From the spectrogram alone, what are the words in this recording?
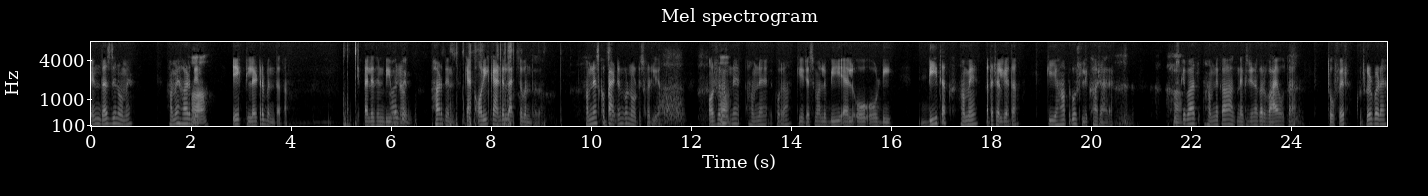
इन दस दिनों में हमें हर दिन हाँ। एक लेटर बनता था। पहले दिन बी बना। दिन? हर दिन। और ये कैंडल वैक्स से बनता था। हमने इसको पैटर्न को नोटिस कर लिया। और फिर हाँ। हमने हमने खोला कि जैसे मान लो B L O O D D तक हमें पता चल गया था कि यहाँ पे कुछ लिखा जा रहा है। हाँ। उसके बाद हमने कहा नेक्स्ट दिन अगर वाई होता है तो फिर कुछ गड़बड़ है।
